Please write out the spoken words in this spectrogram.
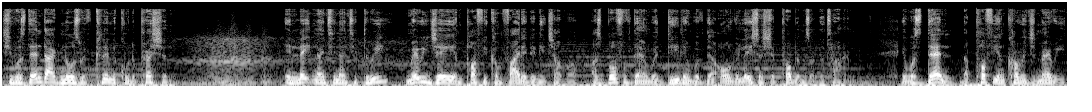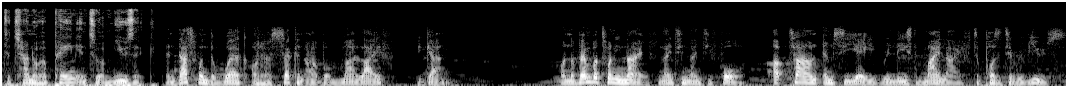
She was then diagnosed with clinical depression. In late 1993, Mary J and Puffy confided in each other as both of them were dealing with their own relationship problems at the time. It was then that Puffy encouraged Mary to channel her pain into her music, and that's when the work on her second album, My Life, began. On November 29, 1994, Uptown MCA released My Life to positive reviews.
